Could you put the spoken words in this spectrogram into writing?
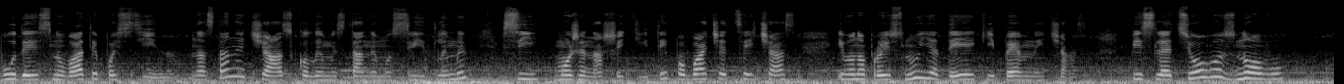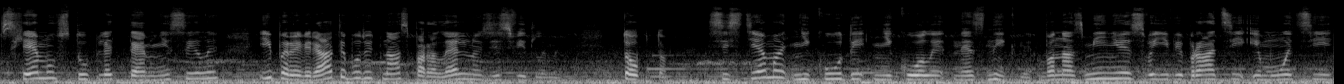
буде існувати постійно. Настане час, коли ми станемо світлими, всі, може, наші діти побачать цей час, і воно проіснує деякий певний час. Після цього знову в схему вступлять темні сили і перевіряти будуть нас паралельно зі світлими. Тобто система нікуди ніколи не зникне. Вона змінює свої вібрації, емоції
